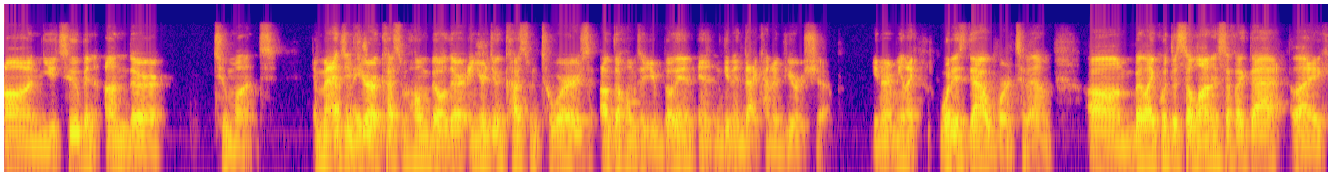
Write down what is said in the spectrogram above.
on YouTube in under two months. Imagine if you're a custom home builder and you're doing custom tours of the homes that you're building and, and getting that kind of viewership. You know what I mean? Like, what is that worth to them? Um, but like with the salon and stuff like that, like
